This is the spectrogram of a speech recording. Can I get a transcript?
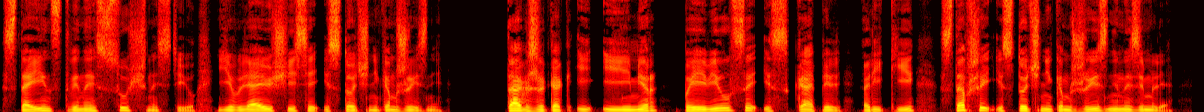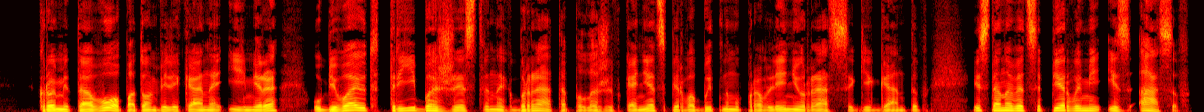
с таинственной сущностью, являющейся источником жизни. Так же, как и Имир, появился из капель реки, ставшей источником жизни на земле — Кроме того, потом великана Имира убивают три божественных брата, положив конец первобытному правлению расы гигантов, и становятся первыми из асов,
